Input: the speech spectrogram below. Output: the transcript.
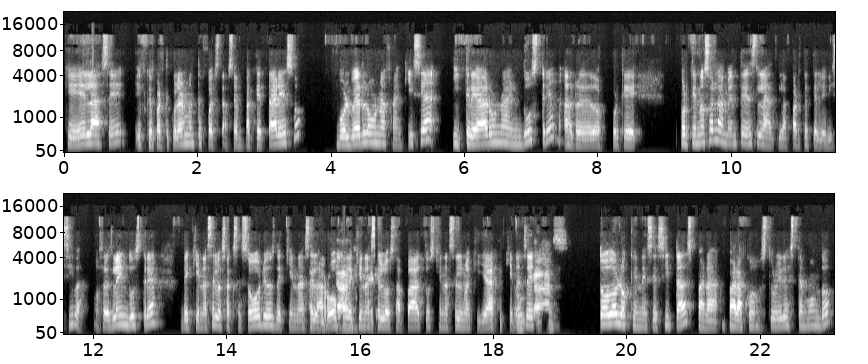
que él hace y que particularmente fue esta, o sea, empaquetar eso, volverlo una franquicia y crear una industria alrededor, porque, porque no solamente es la, parte televisiva, o sea, es la industria de quien hace los accesorios, de quien hace la ropa, de quien hace los zapatos, quien hace el maquillaje, quien hace todo lo que necesitas para, para construir este mundo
